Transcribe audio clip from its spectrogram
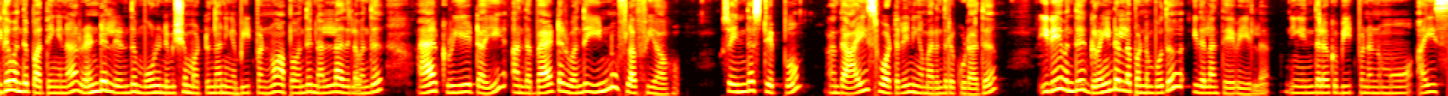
இது வந்து பார்த்திங்கன்னா ரெண்டுலேருந்து மூணு நிமிஷம் மட்டும்தான் நீங்கள் பீட் பண்ணணும். அப்போ வந்து நல்லா அதில் வந்து ஏர் க்ரியேட் ஆகி அந்த பேட்டர் வந்து இன்னும் ஃப்ளஃபி ஆகும். ஸோ இந்த ஸ்டெப்பும் அந்த ஐஸ் வாட்டரையும் நீங்கள் மறந்துடக்கூடாது. இதே வந்து கிரைண்டரில் பண்ணும்போது இதெல்லாம் தேவையில்லை. நீங்கள் இந்த அளவுக்கு பீட் பண்ணணுமோ ஐஸ்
